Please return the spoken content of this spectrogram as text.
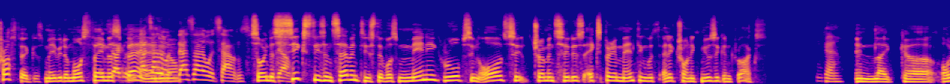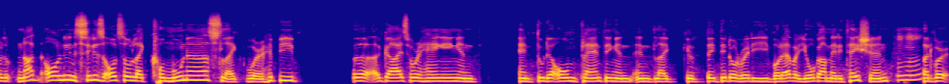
Kraftwerk is maybe the most famous Exactly. band. That's how you know? that's how it sounds. So in the Yeah. 60s and 70s, there was many groups in all ci- German cities experimenting with electronic music and drugs. Okay. In like uh, all, not only in cities, also like communas, like where hippie uh, guys were hanging and and do their own planting and and like uh, they did already whatever yoga meditation, but were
